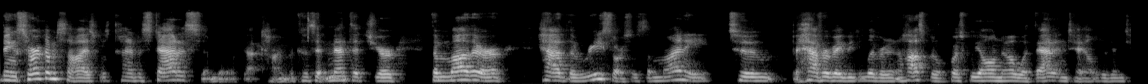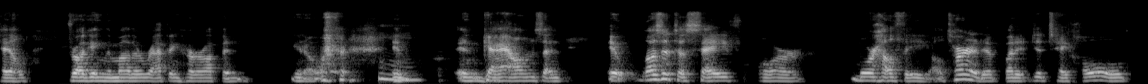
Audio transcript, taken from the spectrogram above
being circumcised was kind of a status symbol at that time because it meant that your the mother had the resources, the money to have her baby delivered in a hospital. Of course, we all know what that entailed. It entailed drugging the mother, wrapping her up in, you know, mm. in in gowns and it wasn't a safe or more healthy alternative, but it did take hold.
